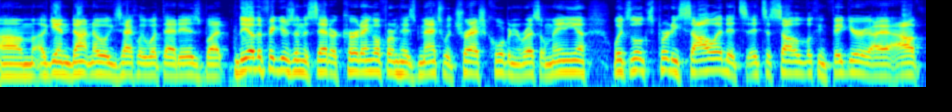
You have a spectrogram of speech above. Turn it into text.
Um, again, don't know exactly what that is, but the other figures in the set are Kurt Angle from his match with Trash Corbin in WrestleMania, which looks pretty solid. It's it's a solid looking figure. I, will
